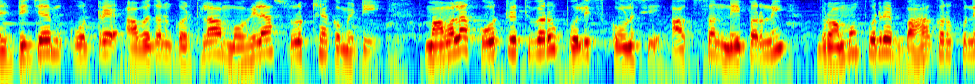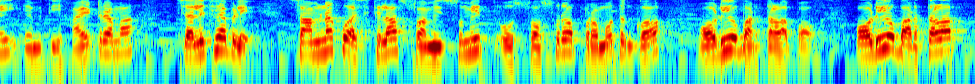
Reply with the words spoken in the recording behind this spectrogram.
ଏସ୍ଡିଜେଏମ୍ କୋର୍ଟରେ ଆବେଦନ କରିଥିଲା ମହିଳା ସୁରକ୍ଷା କମିଟି ମାମଲା କୋର୍ଟରେ ଥିବାରୁ ପୋଲିସ କୌଣସି ଆକ୍ସନ୍ ନେଇପାରୁନି ବ୍ରହ୍ମପୁରରେ ବାହାଘରକୁ ନେଇ ଏମିତି ହାଇଡ୍ରାମା ଚାଲିଥିବା ବେଳେ ସାମ୍ନାକୁ ଆସିଥିଲା ସ୍ୱାମୀ ସୁମିତ ଓ ଶ୍ୱଶୁର ପ୍ରମୋଦଙ୍କ ଅଡ଼ିଓ ବାର୍ତ୍ତାଳାପ ଅଡ଼ିଓ ବାର୍ତ୍ତାଳାପ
